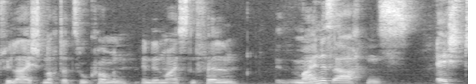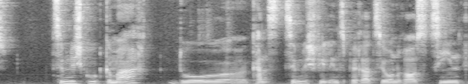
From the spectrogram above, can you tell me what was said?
vielleicht noch dazukommen in den meisten Fällen. Meines Erachtens echt ziemlich gut gemacht. Du kannst ziemlich viel Inspiration rausziehen,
